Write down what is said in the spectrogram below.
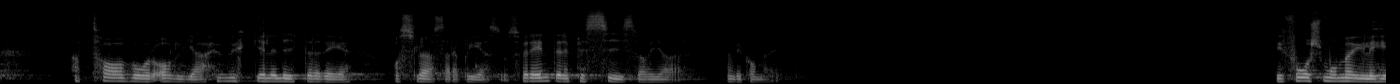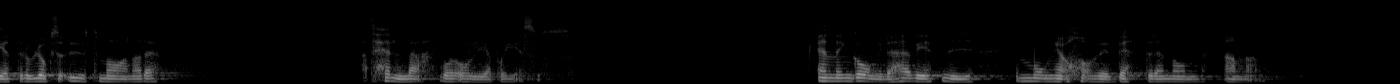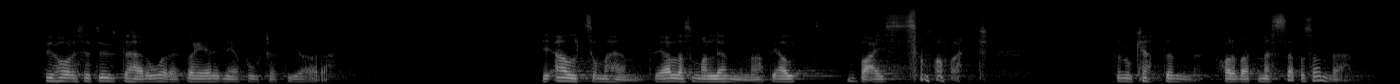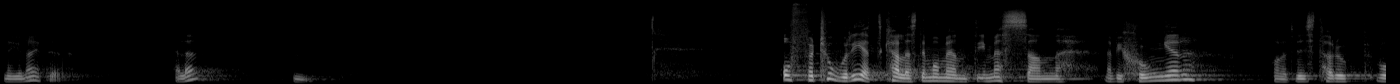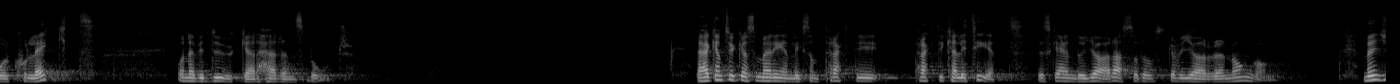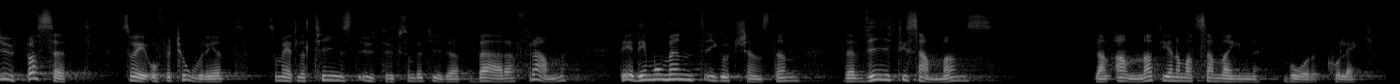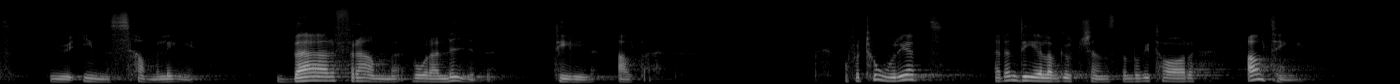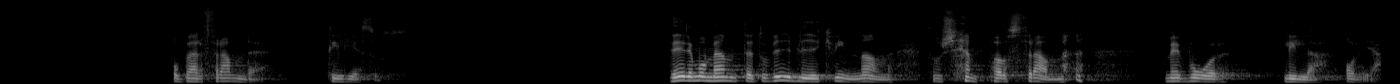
att ta vår olja, hur mycket eller lite det är, och slösa det på Jesus. För det är inte det precis vad vi gör när vi kommer hit. Vi får små möjligheter och blir också utmanade att hälla vår olja på Jesus. Än en gång, det här vet ni många av er bättre än någon annan. Hur har det sett ut det här året? Vad är det ni har fortsatt att göra? I allt som har hänt, i alla som har lämnat, i allt bajs som har varit. Så nog katten har det varit mässa på söndag med United. Eller? Offertoriet kallas det moment i mässan när vi sjunger, vanligtvis tar upp vår kollekt och när vi dukar Herrens bord. Det här kan tyckas som en ren liksom prakti, praktikalitet. Det ska ändå göras och då ska vi göra det någon gång. Men djupast sett så är offertoriet, som är ett latinskt uttryck som betyder att bära fram, det är det moment i gudstjänsten där vi tillsammans, bland annat genom att samla in vår kollekt, som ju är insamling, bär fram våra liv till altaret. Och förtoriet är den del av gudstjänsten då vi tar allting och bär fram det till Jesus. Det är det momentet då vi blir kvinnan som kämpar oss fram med vår lilla olja.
